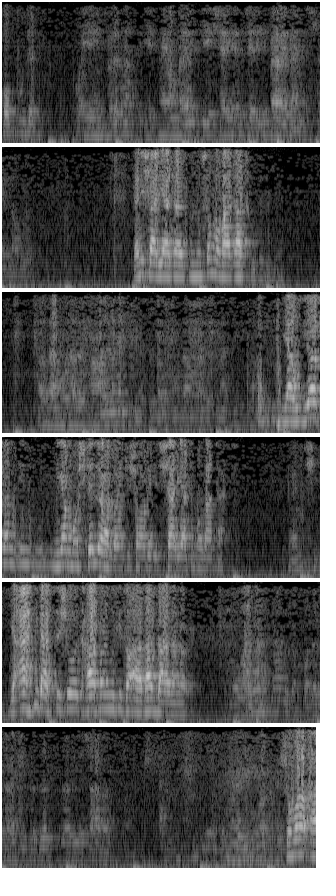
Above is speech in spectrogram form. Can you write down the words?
خب بوده. اینطوره پس پیامبری که یک شریعت جدیدی برای بنی اسرائیل آورد یعنی شریعت از موسی موقت بوده دیگه. خب یهودی ها اصلا این میگم مشکل دارن با اینکه شما بگید شریعت موقت یعنی چی؟ یه عهدی بسته شد حرف بود که تا ابد برقرار. شما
